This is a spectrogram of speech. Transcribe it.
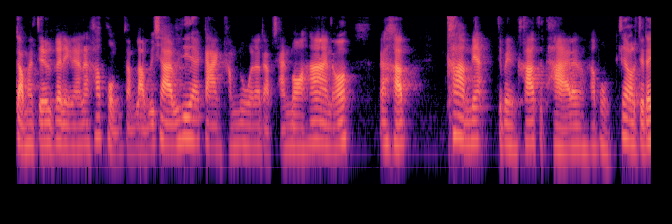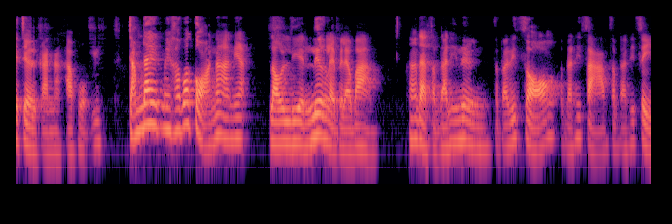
กลับมาเจอกันอีกแล้วนะครับผมสำหรับวิชาวิทยาการคำนวณระดับชั้นม .5 เนาะนะครับคาบเนี้ยจะเป็นคาบสุดท้ายแล้วนะครับผมที่เราจะได้เจอกันนะครับผมจำได้ไหมครับว่าก่อนหน้าเนี้ยเราเรียนเรื่องอะไรไปแล้วบ้างตั้งแต่สัปดาห์ที่ 1 สัปดาห์ที่ 2 สัปดาห์ที่ 3 สัปดาห์ที่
